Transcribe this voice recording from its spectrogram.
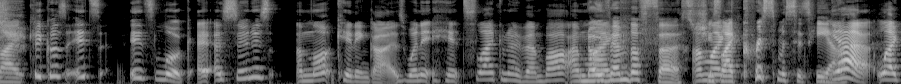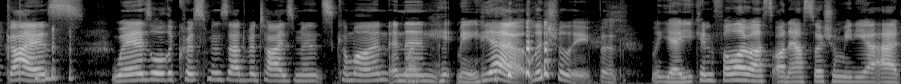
like- because it's it's look as soon as I'm not kidding, guys. When it hits like November, I'm like- November first. I'm She's like- like, Christmas is here. Yeah, like guys, where's all the Christmas advertisements? Come on, and Like, then hit me. yeah, literally. But But yeah, you can follow us on our social media at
